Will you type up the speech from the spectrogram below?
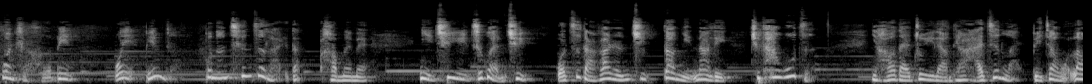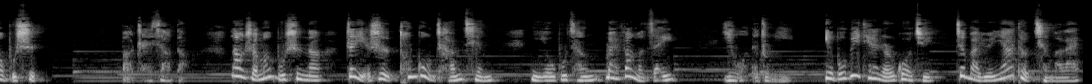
问是何病。我也病着，不能亲自来的。好妹妹，你去只管去，我自打发人去到你那里去看屋子。你好歹住一两天还进来，别叫我闹不是。宝钗笑道：“闹什么不是呢？这也是通共常情。你又不曾卖放了贼，依我的主意，也不必添人过去，正把云丫头请了来，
